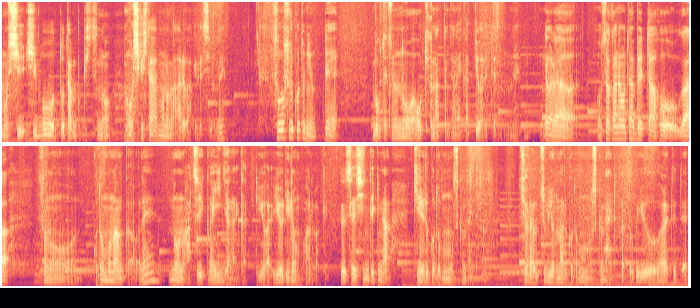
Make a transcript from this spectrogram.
もう脂肪とタンパク質の濃縮したものがあるわけですよね。そうすることによって僕たちの脳は大きくなったんじゃないかって言われてるのね。だからお魚を食べた方がその子供なんかはね脳の発育がいいんじゃないかっていう理論もあるわけ。で精神的な切れる子供も少ないとか将来うつ病になる子供も少ないとかと言われててやっ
